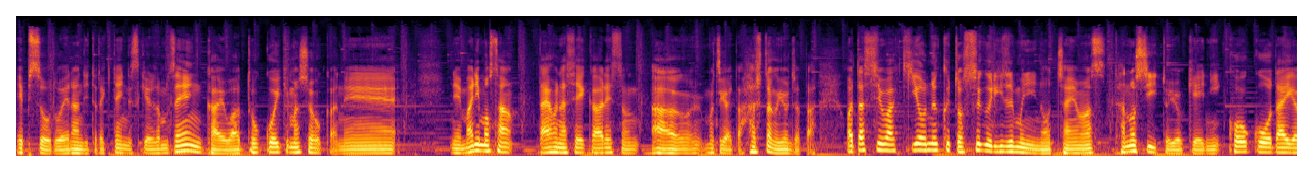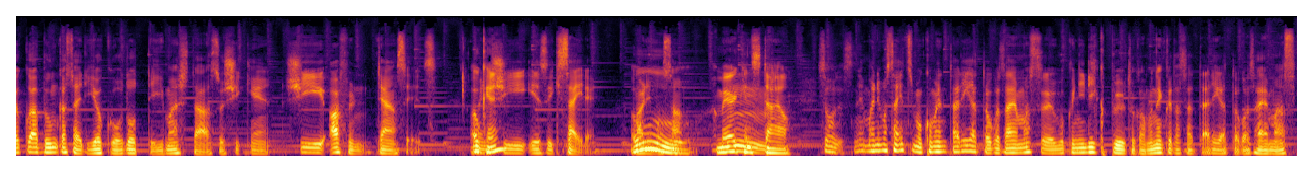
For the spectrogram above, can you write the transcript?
エピソードを選んでいただきたいんですけれども前回はどこ行きましょうかねね、マリモさん、台本なシェイカーレッスン、あー、間違えた、ハッシュタグ読んじゃった。私は気を抜くとすぐリズムに乗っちゃいます。楽しいと余計に、高校、大学は文化祭でよく踊っていました。So she can, she often dances Okay. she is excited. マリモさん。American style. そうですね。マリモさん、いつもコメントありがとうございます。僕にリクプーとかもね、くださってありがとうございます。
